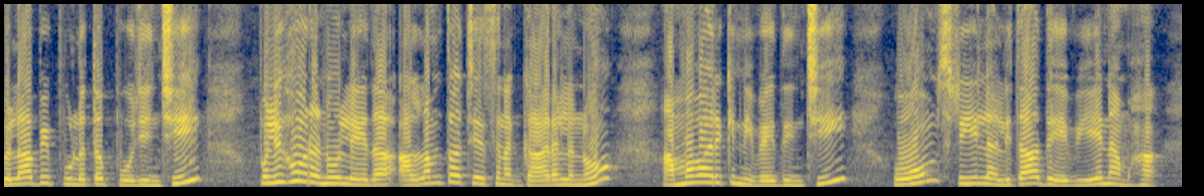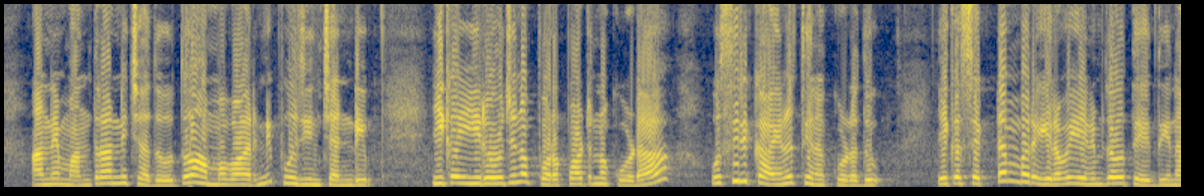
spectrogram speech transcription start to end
గులాబీ పూలతో పూజించి పులిహోరను లేదా అల్లంతో చేసిన గారెలను అమ్మవారికి నివేదించి ఓం శ్రీ లలితాదేవియే నమః అనే మంత్రాన్ని చదువుతూ అమ్మవారిని పూజించండి. ఇక ఈ రోజున పొరపాటున కూడా ఉసిరికాయను తినకూడదు. ఇక సెప్టెంబర్ ఇరవై ఎనిమిదవ తేదీన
